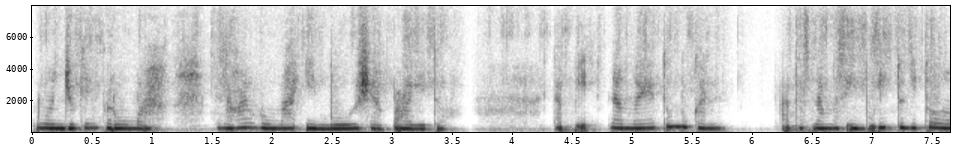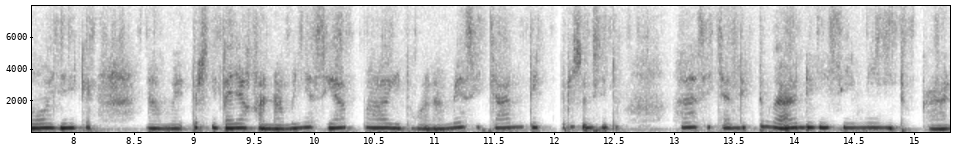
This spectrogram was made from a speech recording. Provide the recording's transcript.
nunjukin ke rumah misalkan rumah ibu siapa gitu. Tapi namanya tuh bukan atas nama si ibu itu gitu loh. Jadi kayak namanya terus ditanyakan namanya siapa? gitu kan. Namanya si cantik. Terus habis itu ah si cantik tuh nggak ada di sini gitu kan.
